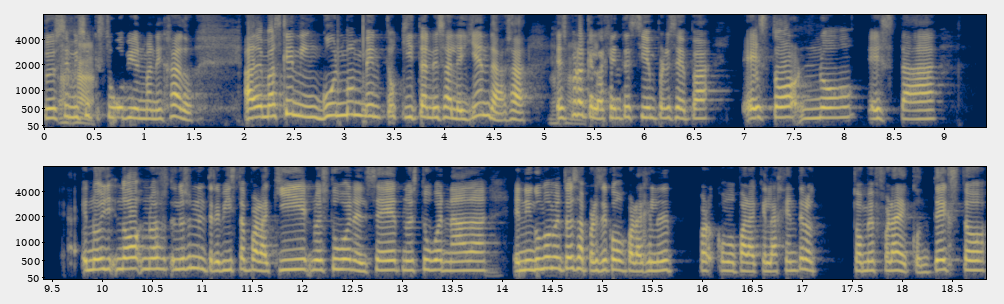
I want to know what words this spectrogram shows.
Entonces se me hizo Ajá. que estuvo bien manejado. Además que en ningún momento quitan esa leyenda, o sea, es para que la gente siempre sepa, esto no está, no, no, no, es- no es una entrevista para aquí, no estuvo en el set, no estuvo en nada, en ningún momento desaparece como para que, como para que la gente lo tome fuera de contexto.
